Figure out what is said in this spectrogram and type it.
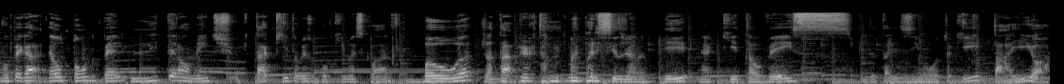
Vou pegar, é o tom do pele, literalmente o que tá aqui, talvez um pouquinho mais claro. Boa, já tá, pior que tá muito mais parecido já mesmo. E aqui talvez, um detalhezinho outro aqui. Tá aí, ó,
